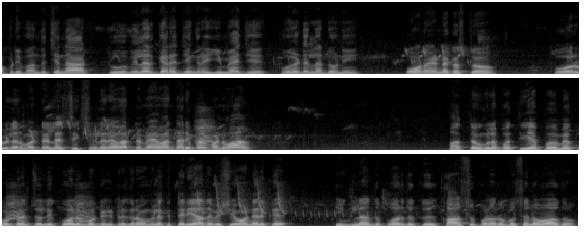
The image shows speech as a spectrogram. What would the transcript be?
அப்படி வந்துச்சுன்னா டூ வீலர் கேரேஜுங்கிற இமேஜ் போயிடல டோனி. போனால் என்ன கஷ்டம்? ஃபோர் வீலர் மட்டும் இல்லை சிக்ஸ் வீலரே வரட்டுமே வந்தால் ரிப்பேர் பண்ணுவான் மற்றவங்கள பற்றி எப்போவுமே குற்றம் சொல்லி கோலு மூட்டிக்கிட்டு இருக்கிறவங்களுக்கு தெரியாத விஷயம் ஒன்று இருக்குது இங்கிலாந்து போகிறதுக்கு காசு பணம் ரொம்ப செலவாகும்.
